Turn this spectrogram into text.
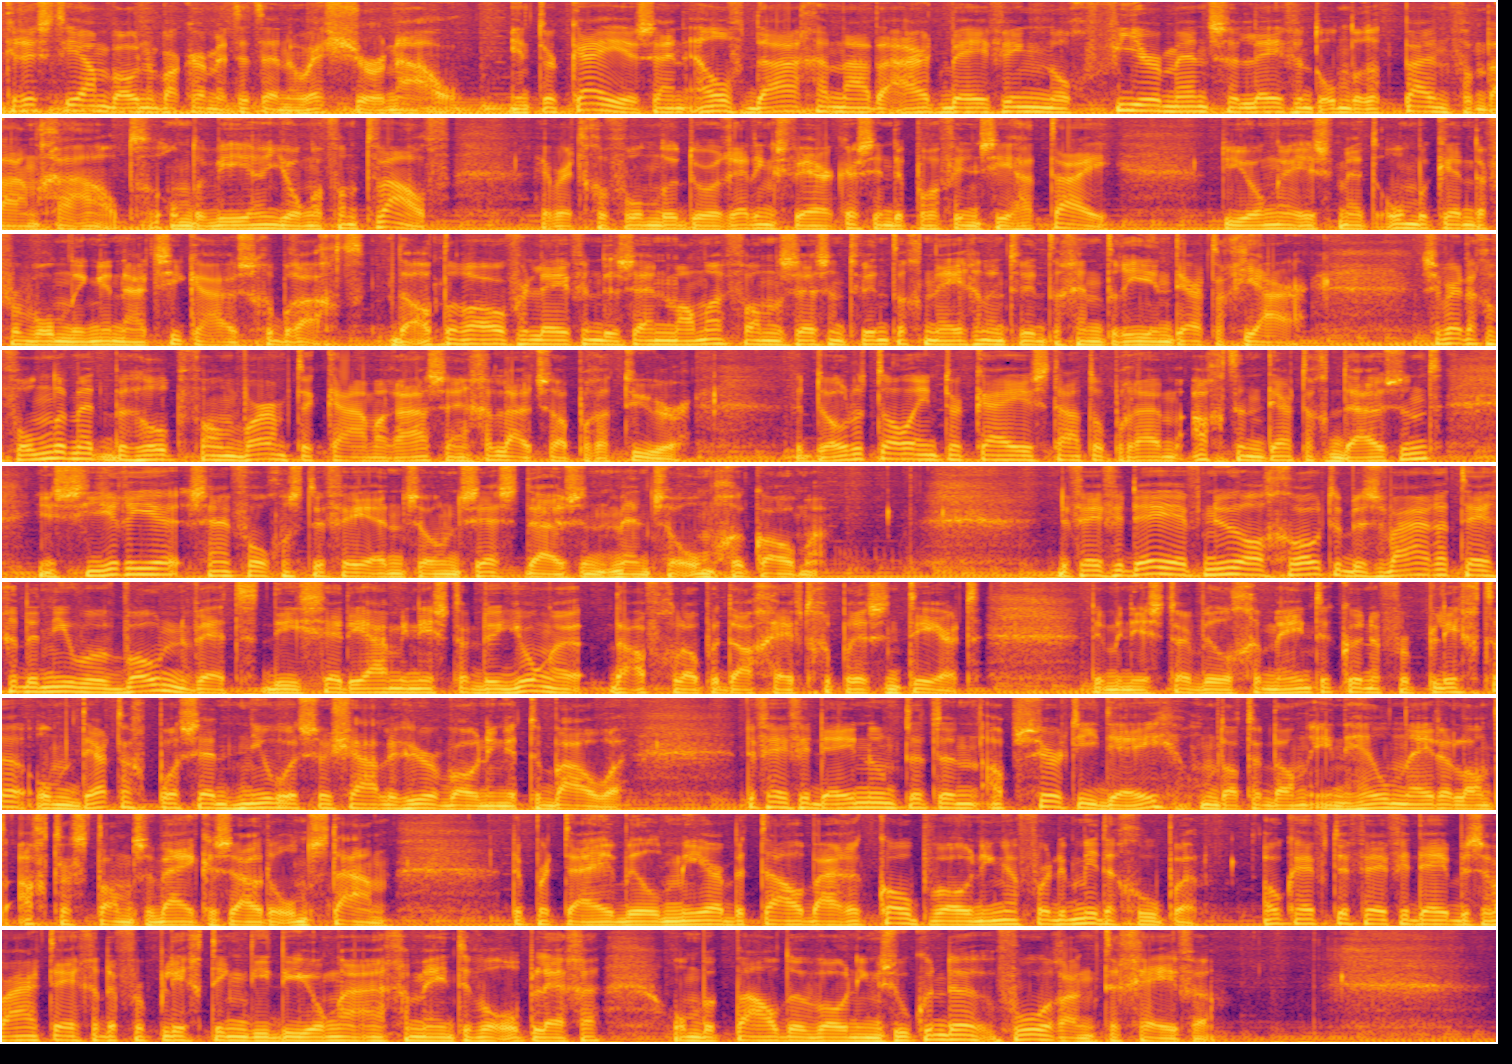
Christian Bonenbakker met het NOS Journaal. In Turkije zijn elf dagen na de aardbeving nog vier mensen levend onder het puin vandaan gehaald. Onder wie een jongen van 12. Hij werd gevonden door reddingswerkers in de provincie Hatay. De jongen is met onbekende verwondingen naar het ziekenhuis gebracht. De andere overlevenden zijn mannen van 26, 29 en 33 jaar. Ze werden gevonden met behulp van warmtecamera's en geluidsapparatuur. Het dodental in Turkije staat op ruim 38.000. In Syrië zijn volgens de VN zo'n 6.000 mensen omgekomen. De VVD heeft nu al grote bezwaren tegen de nieuwe woonwet... die CDA-minister De Jonge de afgelopen dag heeft gepresenteerd. De minister wil gemeenten kunnen verplichten om 30% nieuwe sociale huurwoningen te bouwen. De VVD noemt het een absurd idee... omdat er dan in heel Nederland achterstandswijken zouden ontstaan. De partij wil meer betaalbare koopwoningen voor de middengroepen. Ook heeft de VVD bezwaar tegen de verplichting die de jongen aan gemeenten wil opleggen... om bepaalde woningzoekenden voorrang te geven.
